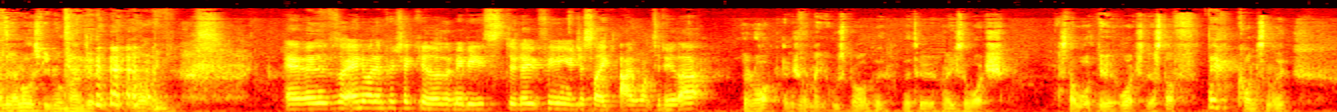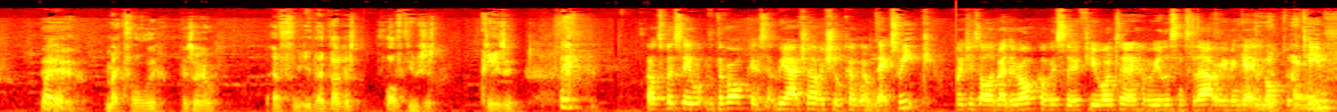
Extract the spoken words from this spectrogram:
I mean, I know there's female fans out there, you know what I mean. Uh, is there anyone in particular that maybe stood out for you, and you're just like, I want to do that? The Rock and Shawn Michaels, probably the two. I used to watch. I still will do watch their stuff constantly. But- Uh, Mick Foley as well. Everything he did, I just loved. He was just crazy. I was going to say, The Rock is, we actually have a show coming up next week, which is all about The Rock. Obviously, if you want to have a wee listen to that or even get involved with I the team.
